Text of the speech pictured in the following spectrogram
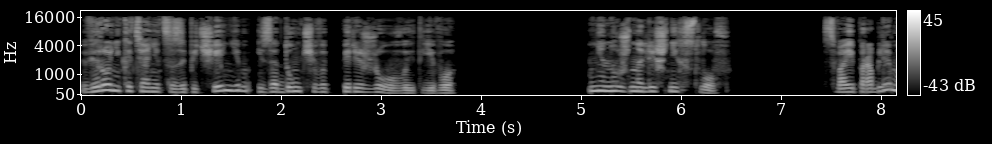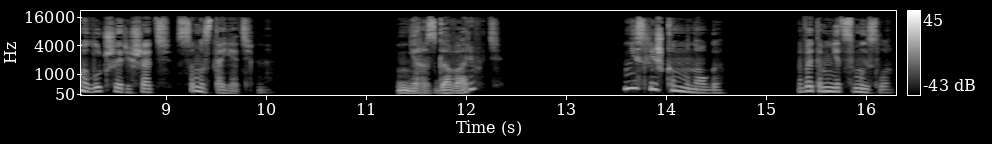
Вероника тянется за печеньем и задумчиво пережевывает его. Не нужно лишних слов. Свои проблемы лучше решать самостоятельно. Не разговаривать? Не слишком много. В этом нет смысла.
